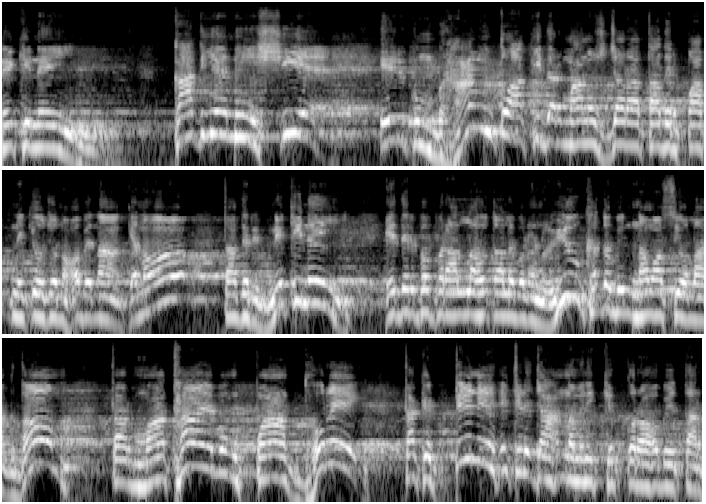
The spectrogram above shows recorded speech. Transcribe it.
নেকি নেই। কাদিয়ানি শিয়ে এরকম ভ্রান্ত আকিদার মানুষ যারা, তাদের পাপ নেকি ওজন হবে না। কেন? তাদের নেকি নেই। এদের ব্যাপারে আল্লাহ তাআলা বলেন ইউ খাতবিন নামাসি দাম তার মাথা এবং পা ধরে তাকে টেনে হেঁচড়ে জাহান নামে নিক্ষেপ করা হবে। তার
